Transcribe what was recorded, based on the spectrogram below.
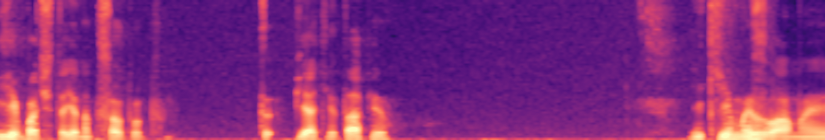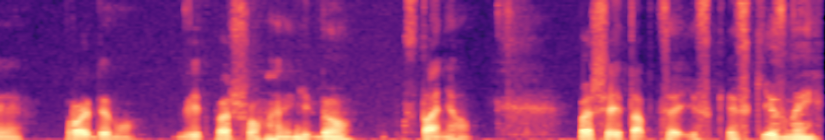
І як бачите, я написав тут 5 етапів, які ми з вами пройдемо від першого і до останнього. Перший етап це ескізний,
